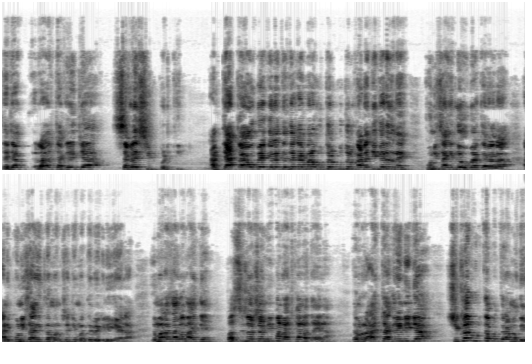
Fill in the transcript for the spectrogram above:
त्याच्यात राज ठाकरेच्या सगळ्या सीट पडतील. आणि त्या काय उभ्या केल्या त्याचं काय मला उतल पुतल काढायची गरज नाही. कुणी सांगितलं उभ्या करायला आणि कुणी सांगितलं मनसेची मतं वेगळी घ्यायला. हे मला चांगलं माहिती आहे पस्तीस वर्ष मी पण राजकारणात आहे ना. त्यामुळे राज ठाकरेंनी ज्या शिखर वृत्तपत्रामध्ये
